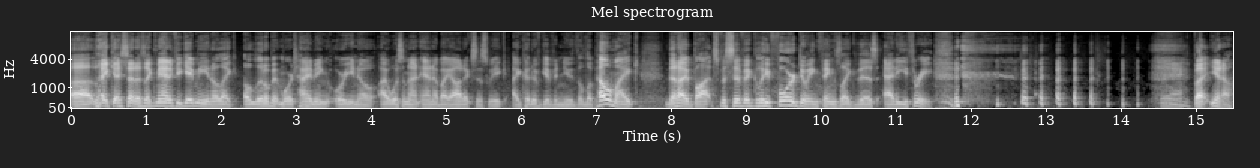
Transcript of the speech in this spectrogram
uh, like I said, I was like, man, if you gave me, you know, like a little bit more timing, or you know, I wasn't on antibiotics this week, I could have given you the lapel mic that I bought specifically for doing things like this at E3. But you know,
